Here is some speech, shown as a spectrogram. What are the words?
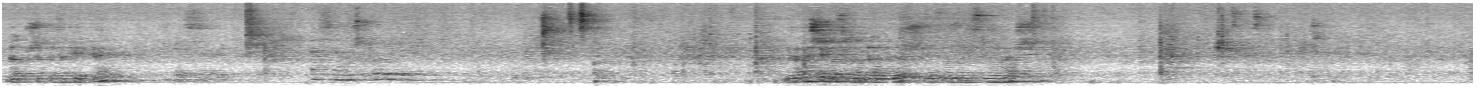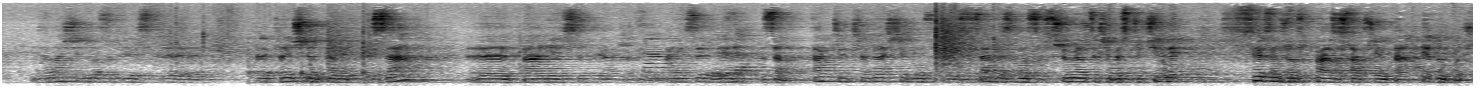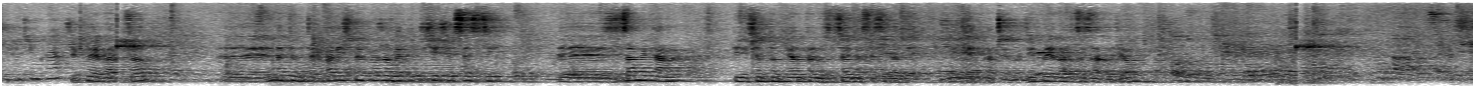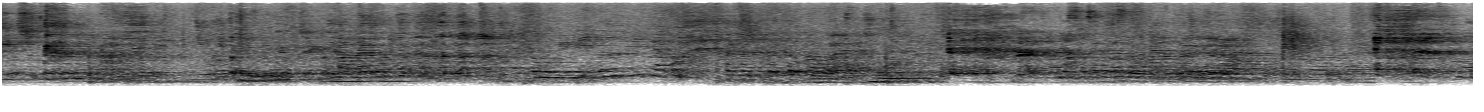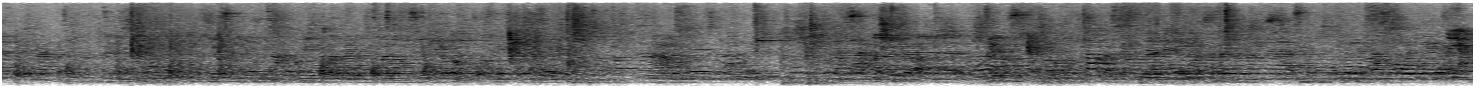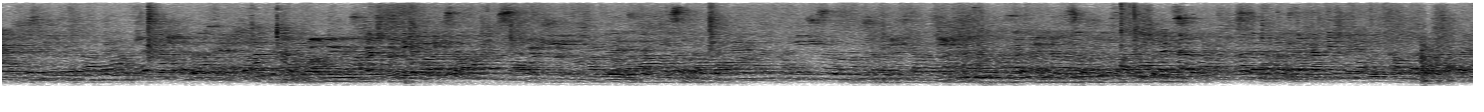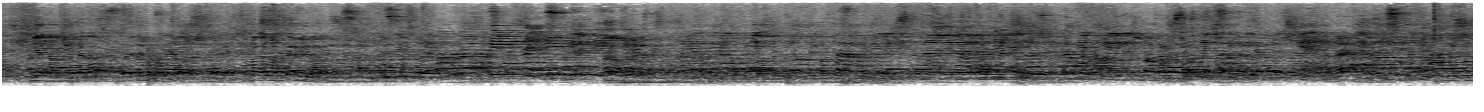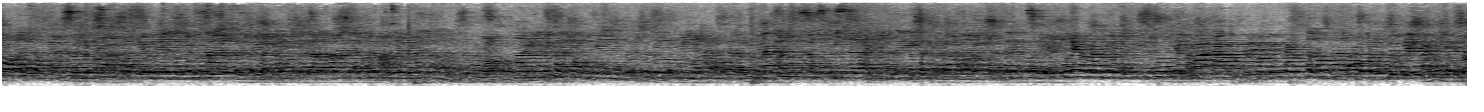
Dobrze, to za chwilkę. Esem, muszę powiedzieć. 12 głosów oddanych już, więc można podsumować. 12 głosów jest e, elektronicznie oddanych za. E, Pani Sylwia, Pani Sylwie za. Tak, czyli 14 głosów jest za, bez głosów wstrzymujących się, bez przeciwnych. Stwierdzam, że uchwała została przyjęta jednogłośnie. Dziękuję. Dziękuję bardzo. E, Na tym wyczerpaliśmy porządek dzisiejszej sesji. E, Zamykam 55. nadzwyczajną sesję Rady Gminy Choczewo. Dziękuję bardzo za udział. To mówili, będę mieli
